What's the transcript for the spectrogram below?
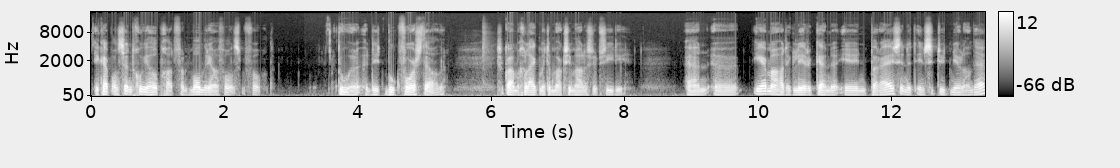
ik heb ontzettend goede hulp gehad van het Mondriaan Fonds bijvoorbeeld. Toen we dit boek voorstelden. Ze kwamen gelijk met de maximale subsidie. En eh, Irma had ik leren kennen in Parijs, in het Instituut Nederlandais,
